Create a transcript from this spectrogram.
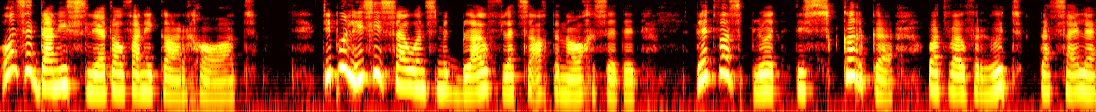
Ons het dan die sleutel van die kar gehad. Die polisie sou ons met blou flitsse agterna gesit het. Dit was bloot die skurke wat wou verhoed dat sy hulle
